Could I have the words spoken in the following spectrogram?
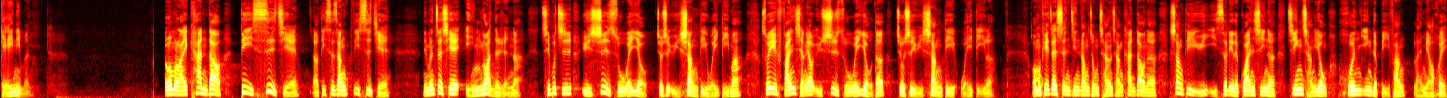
给你们。而我们来看到第四节啊，第四章第四节，你们这些淫乱的人呐！岂不知与世俗为友，就是与上帝为敌吗？所以，凡想要与世俗为友的，就是与上帝为敌了。我们可以在圣经当中常常看到呢，上帝与以色列的关系呢，经常用婚姻的比方来描绘，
